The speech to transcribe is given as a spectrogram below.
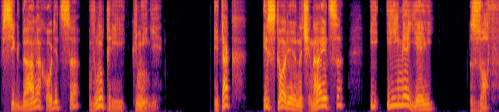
всегда находится внутри книги. Итак, история начинается, и имя ей — Зов.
